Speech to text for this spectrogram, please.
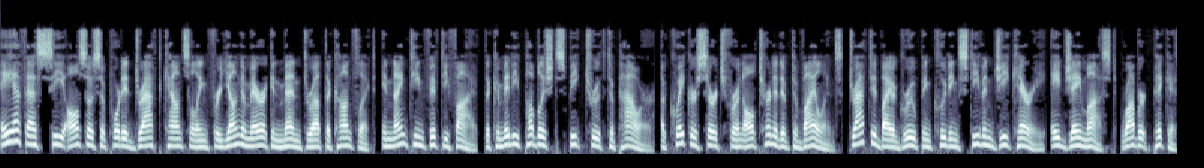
AFSC also supported draft counseling for young American men throughout the conflict. In 1955, the committee published Speak Truth to Power, a Quaker search for an alternative to violence, drafted by a group including Stephen G. Cary, A. J. Muste, Robert Pickus,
